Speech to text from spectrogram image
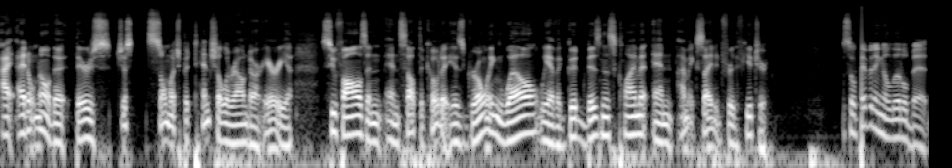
I, I don't know that there's just so much potential around our area. Sioux Falls and, and South Dakota is growing well. We have a good business climate, and I'm excited for the future. So, pivoting a little bit,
